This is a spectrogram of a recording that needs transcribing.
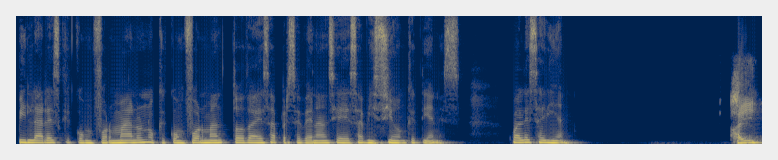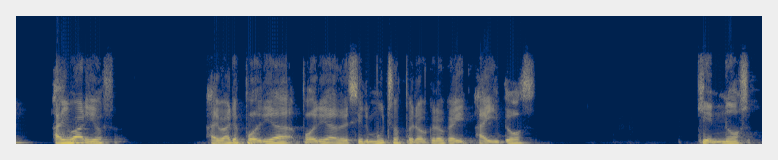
pilares que conformaron o que conforman toda esa perseverancia y esa visión que tienes. ¿Cuáles serían? Hay, hay varios, hay varios, podría, podría decir muchos, pero creo que hay, dos que, nos,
